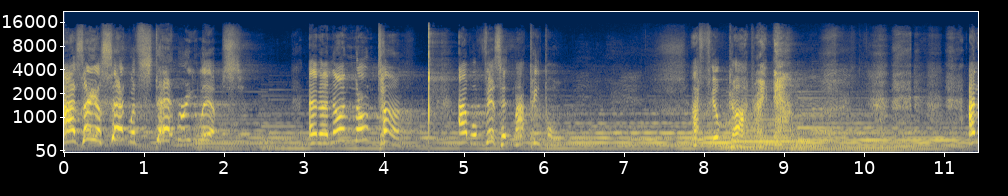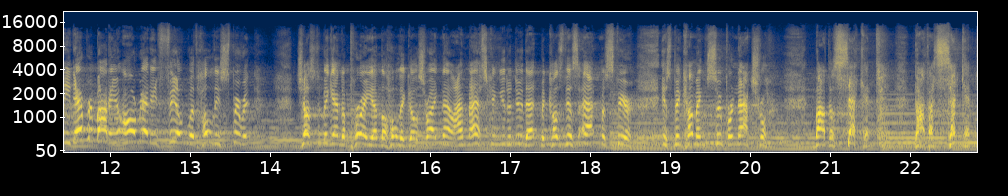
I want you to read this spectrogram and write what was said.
Isaiah said, with stammering lips and an unknown tongue, I will visit my people. I feel God right now. I need everybody already filled with Holy Spirit just to begin to pray in the Holy Ghost right now. I'm asking you to do that because this atmosphere is becoming supernatural by the second. By the second.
